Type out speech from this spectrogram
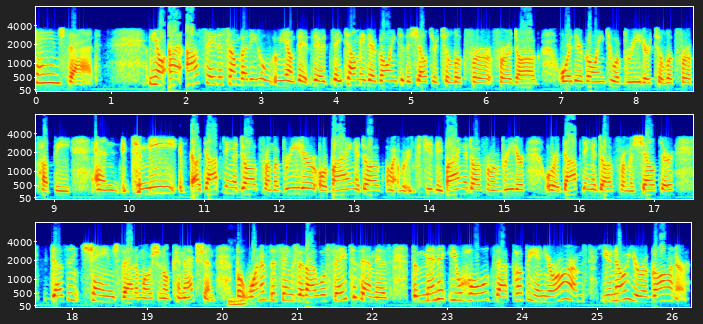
change that you know, I, I'll say to somebody who, you know, they they tell me they're going to the shelter to look for for a dog, or they're going to a breeder to look for a puppy. And to me, adopting a dog from a breeder, or buying a dog, or, excuse me, buying a dog from a breeder, or adopting a dog from a shelter, doesn't change that emotional connection. Mm-hmm. But one of the things that I will say to them is, the minute you hold that puppy in your arms, you know you're a goner.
